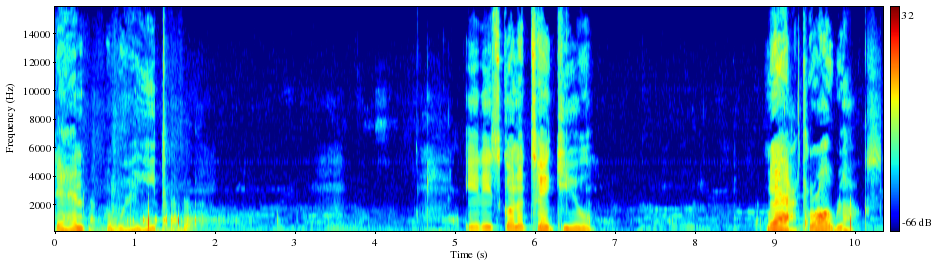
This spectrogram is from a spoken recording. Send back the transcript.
Then wait. It is gonna take you, yeah, to Roblox.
